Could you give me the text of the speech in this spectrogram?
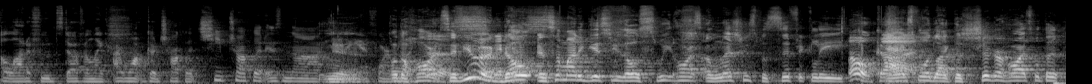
a lot of food stuff, and like, I want good chocolate. Cheap chocolate is not doing Yeah. it for oh, me. Or the hearts. Yeah, If you're an Snickers. adult and somebody gets you those sweethearts, unless you specifically Oh, God. ask for like the sugar hearts with the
